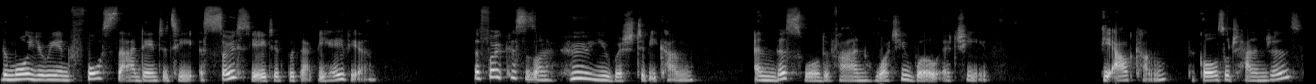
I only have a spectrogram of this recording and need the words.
the more you reinforce the identity associated with that behavior. The focus is on who you wish to become, and this will define what you will achieve. The outcome, the goals or challenges,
